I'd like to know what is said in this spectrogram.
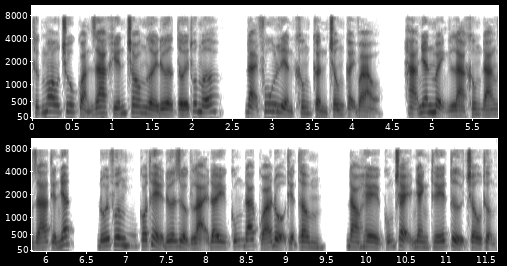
Thực mau chu quản gia khiến cho người đưa tới thuốc mỡ, đại phu liền không cần trông cậy vào, hạ nhân mệnh là không đáng giá tiền nhất, đối phương có thể đưa dược lại đây cũng đã quá độ thiện tâm, đào hề cũng chạy nhanh thế tử châu thượng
